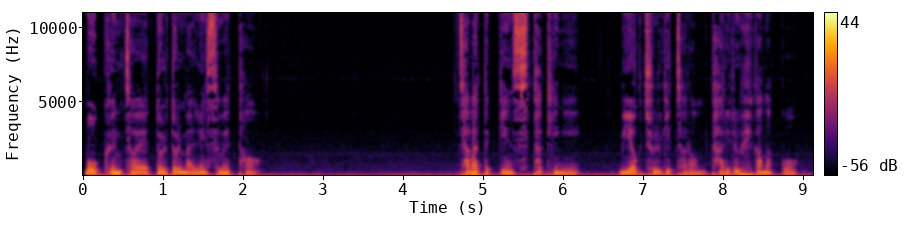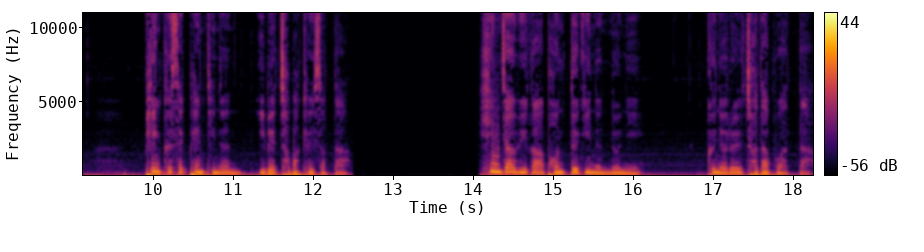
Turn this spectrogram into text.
목 근처에 똘똘 말린 스웨터, 잡아뜯긴 스타킹이 미역 줄기처럼 다리를 휘감았고 핑크색 팬티는 입에 처박혀 있었다. 흰자 위가 번뜩이는 눈이 그녀를 쳐다보았다.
